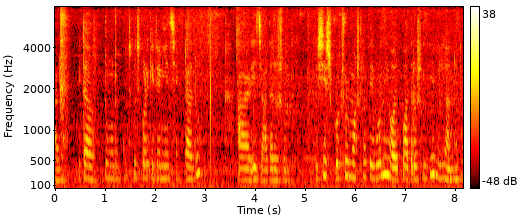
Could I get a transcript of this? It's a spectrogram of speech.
আলু। এটা একটু মোটো কুচি কুচি করে কেটে নিয়েছি একটা আলু আর এই যে আদা রসুন। বিশেষ প্রচুর মশলা দেবো নি, অল্প আদা রসুন দিয়ে আমি রান্নাটা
